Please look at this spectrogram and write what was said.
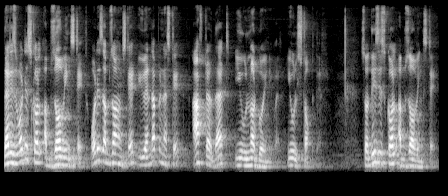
That is what is called absorbing state. What is absorbing state? You end up in a state. After that you will not go anywhere. You will stop there so this is called absorbing state.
